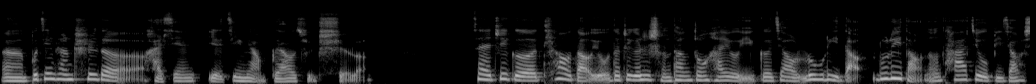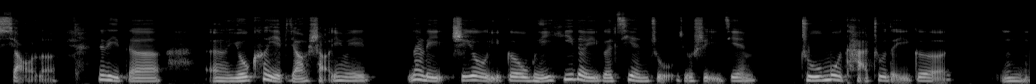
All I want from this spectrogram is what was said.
嗯，不经常吃的海鲜也尽量不要去吃了。在这个跳岛游的这个日程当中，还有一个叫鹿利岛，鹿利岛呢它就比较小了，那里的呃游客也比较少，因为那里只有一个唯一的一个建筑，就是一间。竹木塔住的一个嗯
